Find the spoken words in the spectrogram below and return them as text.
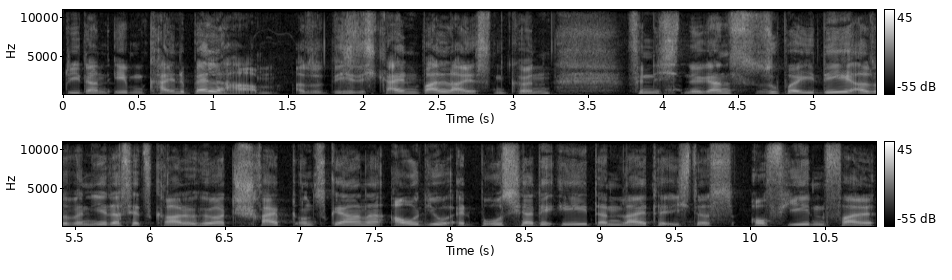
die dann eben keine Bälle haben, also die sich keinen Ball leisten können. Finde ich eine ganz super Idee. Also wenn ihr das jetzt gerade hört, schreibt uns gerne audio.borussia.de, dann leite ich das auf jeden Fall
